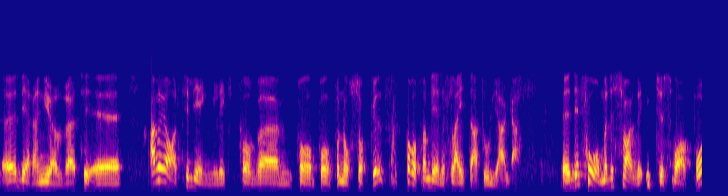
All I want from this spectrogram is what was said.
eh, der en gjør eh, areal tilgjengelig for, eh, på, på, på, norsk sokkel for å fremdeles lete etter olje og gass. Det får vi dessverre ikke svar på.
